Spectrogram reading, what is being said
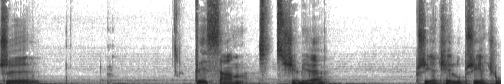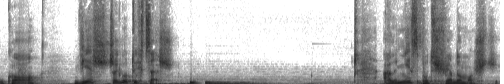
Czy ty sam z siebie, przyjacielu, przyjaciółko, wiesz, czego ty chcesz? Ale nie z podświadomości.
